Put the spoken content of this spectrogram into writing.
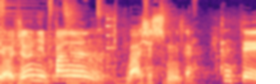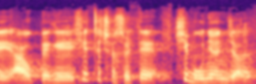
여전히 빵은 맛있습니다. 한때 아웃백이 히트 쳤을 때 15년 전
